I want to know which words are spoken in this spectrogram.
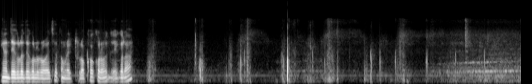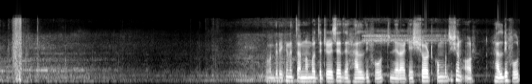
এখানে যেগুলো যেগুলো রয়েছে, তোমরা একটু লক্ষ্য করো যেগুলা তোমাদের এখানে চার নম্বর যেটি রয়েছে যে হেলদি ফুড যে write a short composition or healthy food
